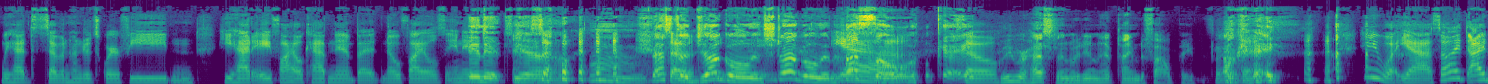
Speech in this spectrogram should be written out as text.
we had 700 square feet, and he had a file cabinet, but no files in it. In it, yeah. So- Mm, that's so- the juggle and struggle and Yeah. hustle. Okay. So We were hustling. We didn't have time to file paper. okay. He what yeah so i i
